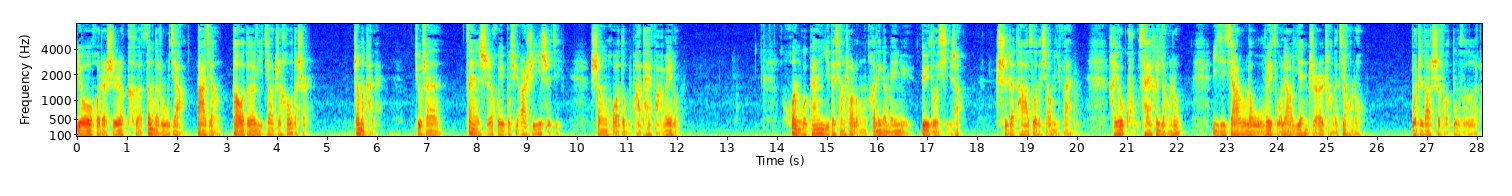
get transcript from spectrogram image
又或者是可憎的儒家大讲道德礼教之后的事儿。这么看来，就算暂时回不去二十一世纪，生活都不怕太乏味喽。换过干衣的项少龙和那个美女。对坐席上，吃着他做的小米饭，还有苦菜和羊肉，以及加入了五味佐料腌制而成的酱肉。不知道是否肚子饿了，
